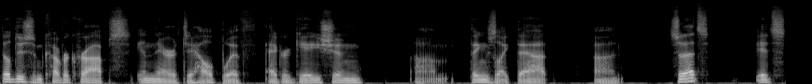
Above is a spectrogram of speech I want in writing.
they'll do some cover crops in there to help with aggregation, um, things like that. Uh, so that's it's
